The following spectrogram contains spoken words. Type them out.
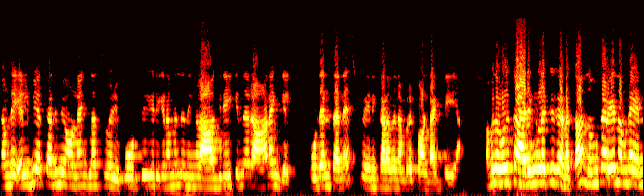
നമ്മുടെ L B academy online class വഴി പൂർത്തീകരിക്കണമെന്ന് നിങ്ങൾ ആഗ്രഹിക്കുന്നവരാണെങ്കിൽ ഉടൻ തന്നെ സ്ക്രീനിൽ കാണുന്ന നമ്പറിൽ കോൺടാക്ട് ചെയ്യാം. അപ്പൊ നമുക്ക് കാര്യങ്ങളൊക്കെ കിടക്കാം. നമുക്കറിയാം നമ്മുടെ എൻ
